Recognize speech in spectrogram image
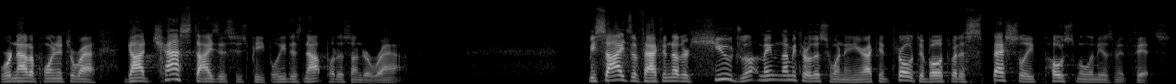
We're not appointed to wrath. God chastises his people, he does not put us under wrath. Besides the fact, another huge, let me, let me throw this one in here. I can throw it to both, but especially postmillennialism, it fits.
